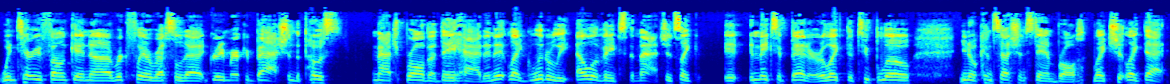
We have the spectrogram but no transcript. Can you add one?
when Terry Funk and uh, Ric Flair wrestled at Great American Bash and the post match brawl that they had, and it like literally elevates the match. It's like it, it makes it better, or like the Tupelo, you know, concession stand brawl, like shit like that.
